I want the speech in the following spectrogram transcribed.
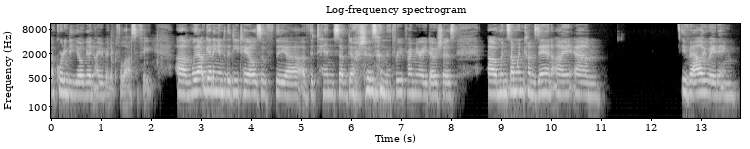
according to yoga and ayurvedic philosophy um, without getting into the details of the uh, of the 10 sub doshas and the three primary doshas um, when someone comes in i am evaluating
